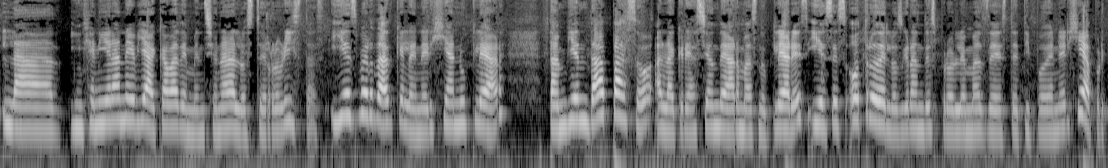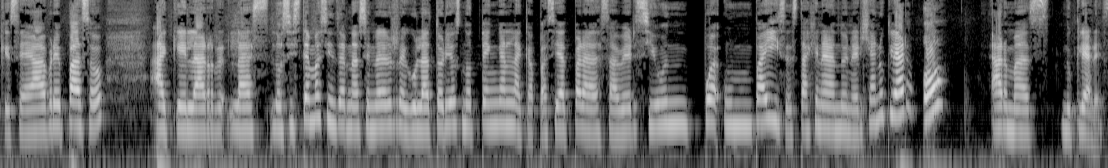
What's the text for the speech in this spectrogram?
la ingeniera Nevia acaba de mencionar a los terroristas, y es verdad que la energía nuclear también da paso a la creación de armas nucleares, y ese es otro de los grandes problemas de este tipo de energía, porque se abre paso a que los sistemas internacionales regulatorios no tengan la capacidad para saber si un, un país está generando energía nuclear o armas nucleares.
